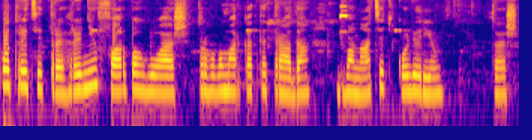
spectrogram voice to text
По 33 гривні фарба гуаш, торгова марка Тетрада, 12 кольорів. Теж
